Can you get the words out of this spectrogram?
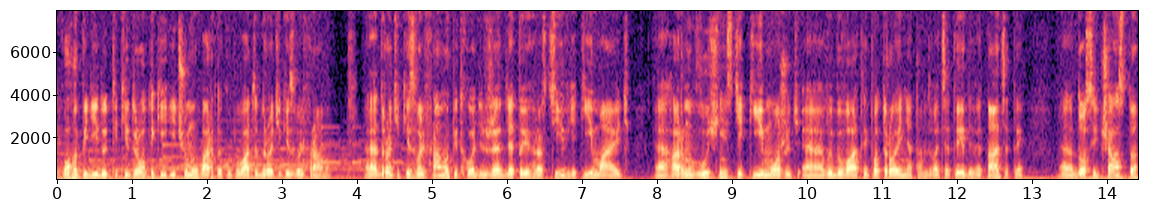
кого підійдуть такі дротики і чому варто купувати дротики з вольфраму? Е, Дротики з вольфраму підходять вже для тих гравців, які мають е, гарну влучність, які можуть е, вибивати потроєння там 20, 19 е, досить часто.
